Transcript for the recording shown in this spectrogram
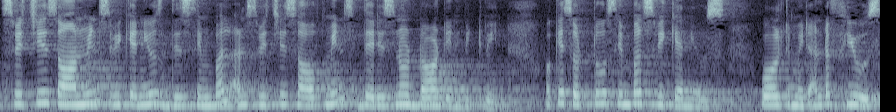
Switch is on means we can use this symbol and switch is off means there is no dot in between. Okay? So two symbols we can use. Voltmeter and a fuse.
